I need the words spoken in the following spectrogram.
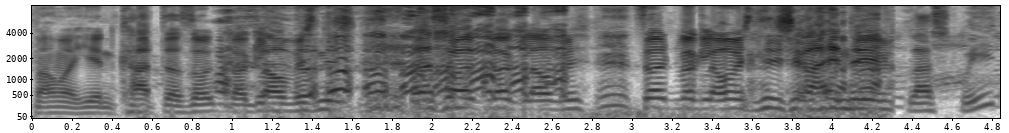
Machen wir hier einen Cut, das sollten wir glaube ich nicht. Das sollten wir glaube ich, sollten wir glaube ich nicht reinnehmen. Last week?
